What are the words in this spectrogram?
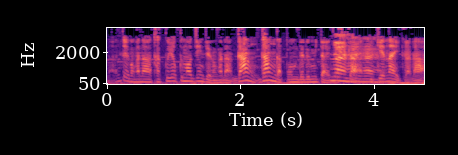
なんていうのかな、核翼の陣っていうのかな、ガン、ガンが飛んでるみたいにしかいけないから、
